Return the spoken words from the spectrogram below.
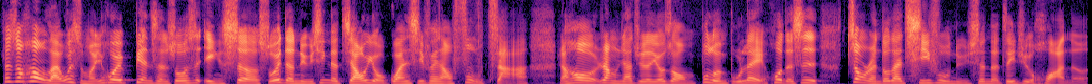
但是后来为什么又会变成说是影射所谓的女性的交友关系非常复杂，然后让人家觉得有种不伦不类，或者是众人都在欺负女生的这句话呢？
